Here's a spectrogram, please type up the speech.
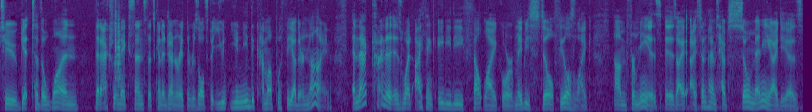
to get to the one that actually makes sense that's going to generate the results but you you need to come up with the other nine and that kind of is what i think add felt like or maybe still feels like um, for me is is I, I sometimes have so many ideas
